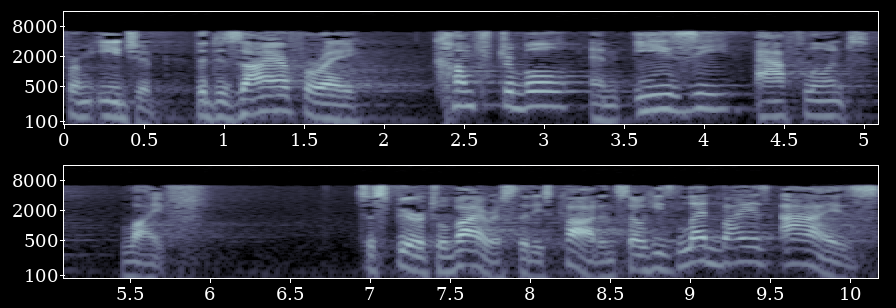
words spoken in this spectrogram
from Egypt, the desire for a comfortable and easy, affluent life. It's a spiritual virus that he's caught, and so he's led by his eyes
